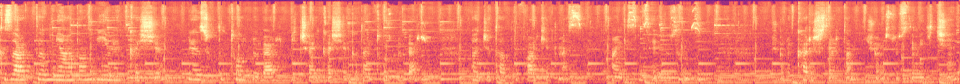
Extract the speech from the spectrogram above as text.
Kızarttığım yağdan bir yemek kaşığı, birazcık da toz biber, bir çay kaşığı kadar toz biber. Acı tatlı fark etmez. Hangisini seviyorsanız. Şöyle karıştırdım. Şöyle süslemek için.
